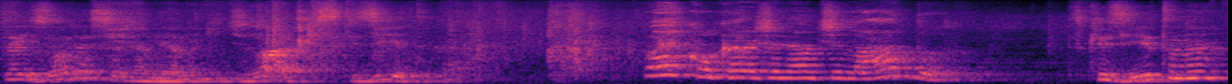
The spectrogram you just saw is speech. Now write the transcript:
Três, olha essa janela aqui de lado, que esquisito, cara. Ué, colocaram a janela de lado? Esquisito, né?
